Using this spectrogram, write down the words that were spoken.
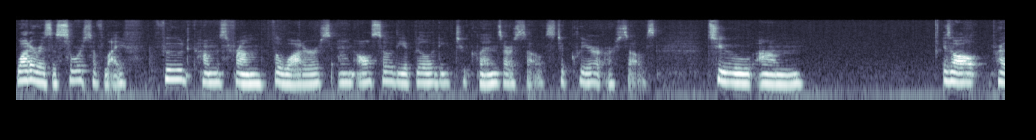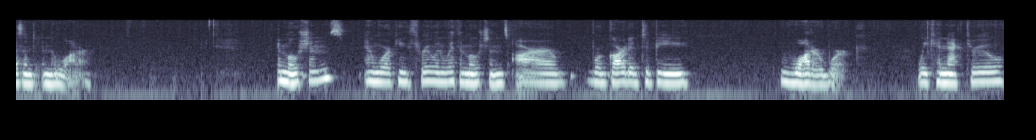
Water is a source of life. Food comes from the waters and also the ability to cleanse ourselves, to clear ourselves, to um, is all present in the water. Emotions and working through and with emotions are regarded to be water work. We connect through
